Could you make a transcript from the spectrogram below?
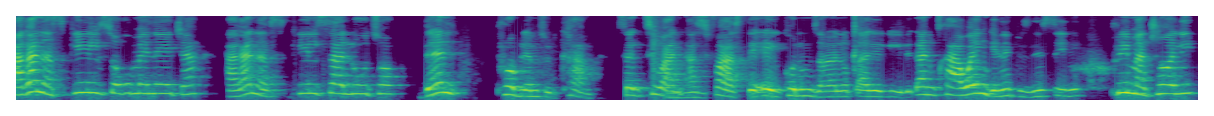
akana-skill sokumaneja akana-skill salutho then problems would come. Sekuthiwani mm. as fast eyi khona umzalwane oxakekile. Kanti cha wayengena ebhizinisini prematurely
